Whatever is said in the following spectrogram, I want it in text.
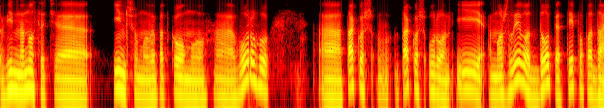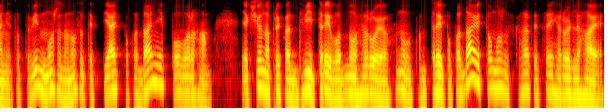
Він наносить е, іншому випадковому е, ворогу також, також урон. І, можливо, до 5 попадань. Тобто він може наносити 5 попадань по ворогам. Якщо, наприклад, 2-3 в одного героя, ну там 3 попадають, то можна сказати, цей герой лягає.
